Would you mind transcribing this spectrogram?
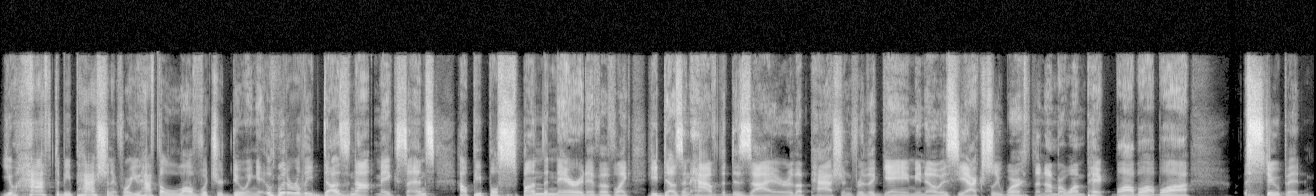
you have to be passionate for. You have to love what you're doing. It literally does not make sense how people spun the narrative of like he doesn't have the desire or the passion for the game. You know, is he actually worth the number one pick? Blah blah blah. Stupid,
